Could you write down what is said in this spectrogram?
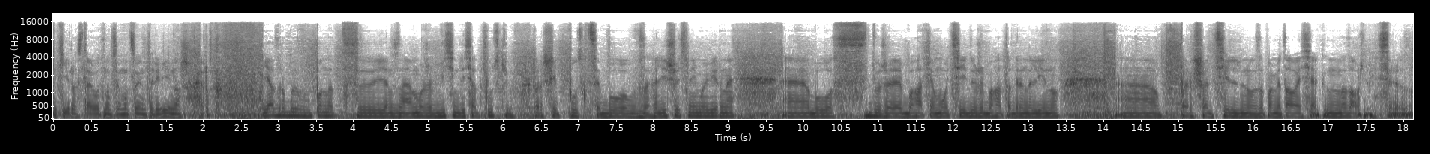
який росте от на цьому цвинтарі, і наш герб. Я зробив понад, е, я не знаю, може 80 пусків. Перший пуск це було взагалі щось неймовірне. Е, Було дуже багато емоцій, дуже багато адреналіну. Е, Перша ціль ну, запам'яталася як назавжди, серйозно.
